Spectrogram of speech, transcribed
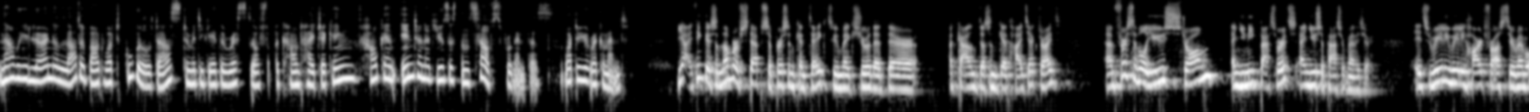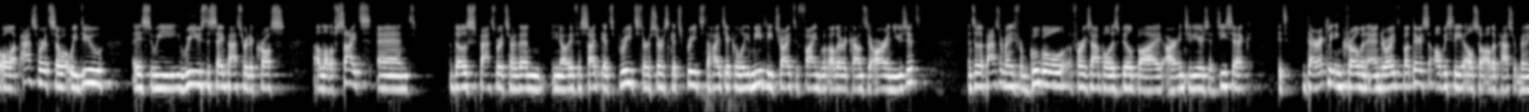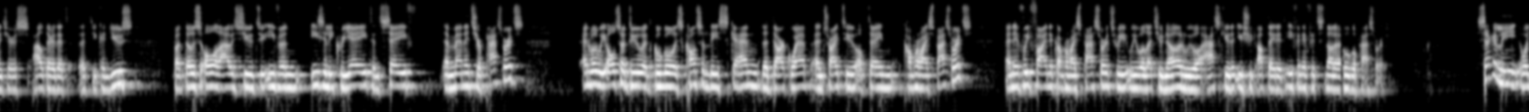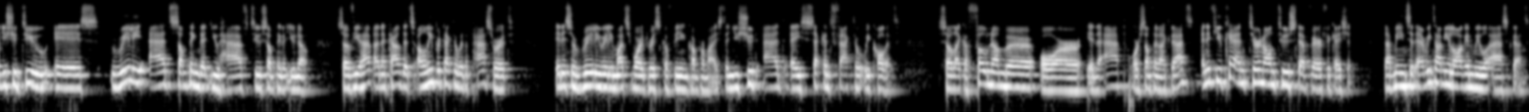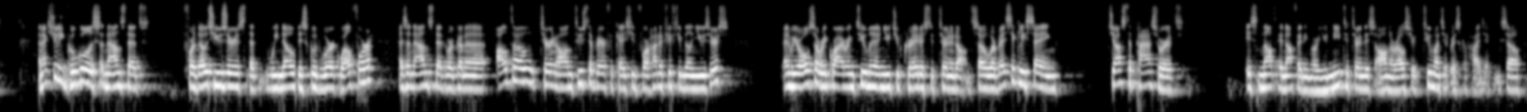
Now we learned a lot about what Google does to mitigate the risks of account hijacking. How can internet users themselves prevent this? What do you recommend? Yeah, I think there's a number of steps a person can take to make sure that their account doesn't get hijacked, right? Um, first of all, you use strong and unique passwords and use a password manager. It's really, really hard for us to remember all our passwords. So, what we do is we reuse the same password across a lot of sites. And those passwords are then, you know, if a site gets breached or a service gets breached, the hijacker will immediately try to find what other accounts there are and use it. And so the password manager from Google, for example, is built by our engineers at GSEC. It's directly in Chrome and Android, but there's obviously also other password managers out there that, that you can use. But those all allows you to even easily create and save and manage your passwords. And what we also do at Google is constantly scan the dark web and try to obtain compromised passwords. And if we find a compromised passwords, we, we will let you know and we will ask you that you should update it, even if it's not a Google password. Secondly, what you should do is really add something that you have to something that you know. So if you have an account that's only protected with a password, it is a really, really much more at risk of being compromised. And you should add a second factor, what we call it. So, like a phone number or an app or something like that. And if you can, turn on two step verification. That means that every time you log in, we will ask that. And actually, Google has announced that for those users that we know this could work well for, has announced that we're going to auto turn on two step verification for 150 million users. And we're also requiring 2 million YouTube creators to turn it on. So we're basically saying just a password is not enough anymore. You need to turn this on, or else you're too much at risk of hijacking. So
